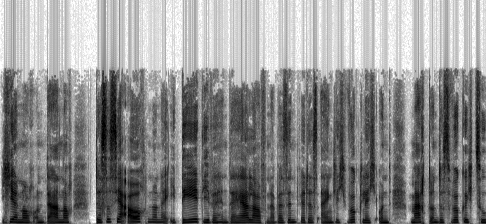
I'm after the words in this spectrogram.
hier noch und da noch. Das ist ja auch nur eine Idee, die wir hinterherlaufen, aber sind wir das eigentlich wirklich und macht uns das wirklich zu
